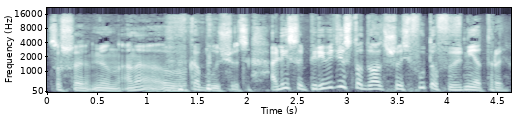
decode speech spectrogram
Слушай, Мюн, она выкаблучивается. Алиса, переведи 126 футов в метры.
